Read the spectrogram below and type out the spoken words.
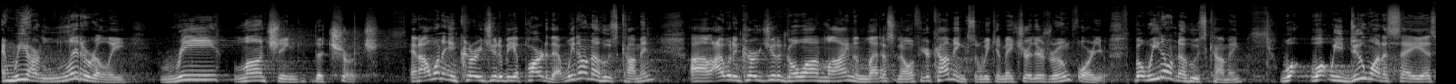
and we are literally relaunching the church. And I want to encourage you to be a part of that. We don't know who's coming. Uh, I would encourage you to go online and let us know if you're coming so we can make sure there's room for you. But we don't know who's coming. What, what we do want to say is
